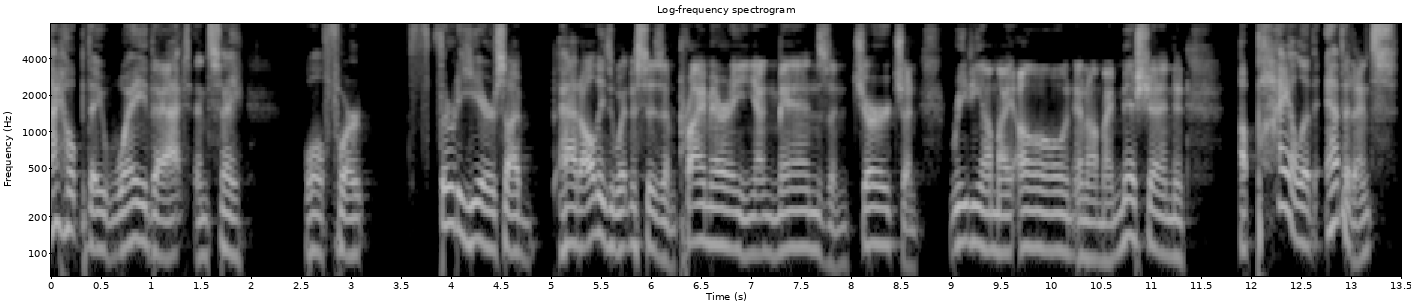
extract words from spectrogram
I hope they weigh that and say, well, for 30 years, I've had all these witnesses in primary and young men's and church and reading on my own and on my mission and a pile of evidence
